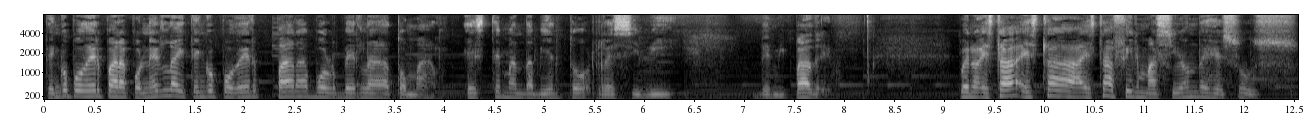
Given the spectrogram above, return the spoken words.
Tengo poder para ponerla y tengo poder para volverla a tomar. Este mandamiento recibí de mi Padre. Bueno, esta, esta, esta afirmación de Jesús,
